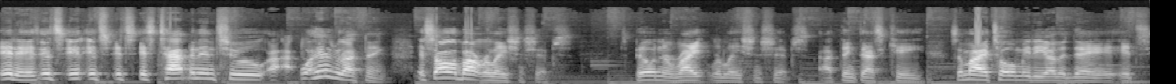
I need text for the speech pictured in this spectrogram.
It is. It's it, it's it's it's tapping into. I- Well, here's what I think. It's all about relationships. It's building the right relationships. I think that's key. Somebody told me the other day it's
